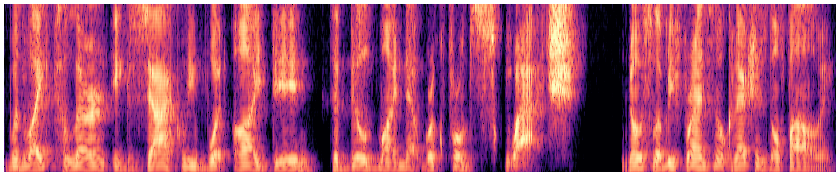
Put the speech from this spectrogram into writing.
would like to learn exactly what I did to build my network from scratch, no celebrity friends, no connections, no following,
